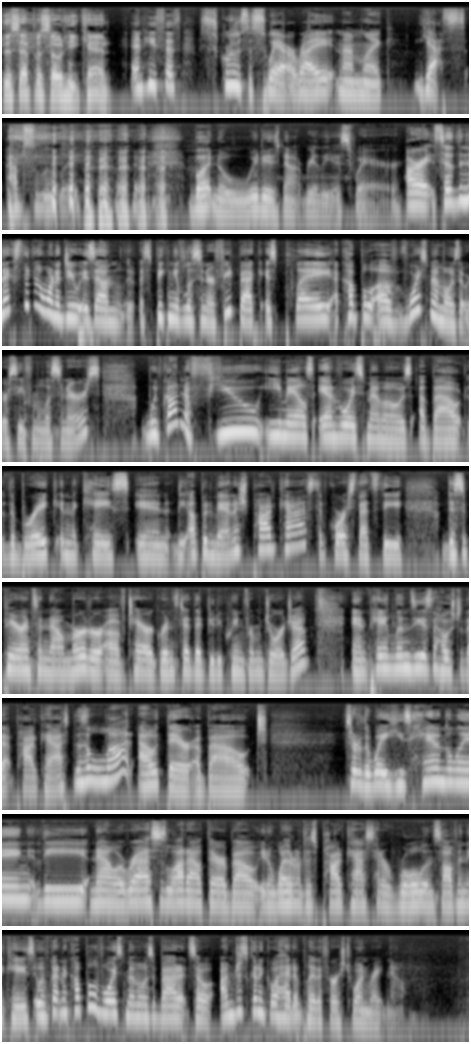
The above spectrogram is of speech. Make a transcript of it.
This episode, he can. and he says, Screws a swear, right? And I'm like, Yes, absolutely. But no, it is not really a swear. All right. So the next thing I want to do is, um, speaking of listener feedback, is play a couple of voice memos that we received from listeners. We've gotten a few emails and voice memos about the break in the case in the Up and Vanished podcast. Of course, that's the disappearance and now murder of Tara Grinstead, that beauty queen from Georgia. And Payne Lindsay is the host of that podcast. There's a lot out there about sort of the way he's handling the now arrest. There's a lot out there about, you know, whether or not this podcast had a role in solving the case. And we've gotten a couple of voice memos about it. So I'm just going to go ahead and play the first one right now.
